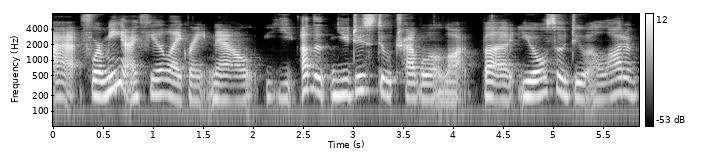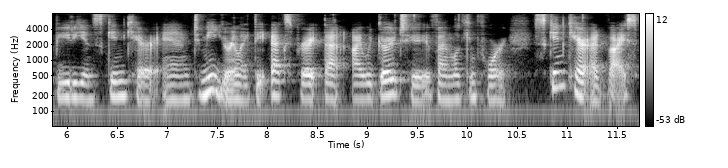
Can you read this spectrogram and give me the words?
Uh, for me, I feel like right now, you, other you do still travel a lot, but you also do a lot of beauty and skincare. And to me, you're like the expert that I would go to if I'm looking for skincare advice.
